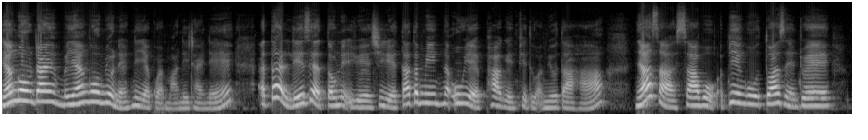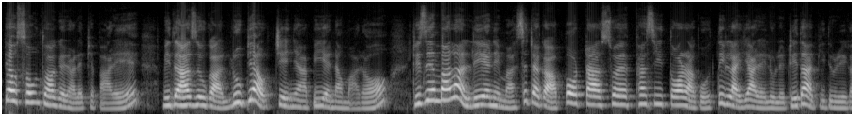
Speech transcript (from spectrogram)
ရန်ကုန်တိုင်းမယန်းကုန်းမြို့နယ်နှစ်ရက်ကွယ်မှာနေထိုင်တယ်။အသက်43နှစ်အရွယ်ရှိတဲ့တာသမီ2ဦးရဲ့ဖခင်ဖြစ်သူအမျိုးသားဟာညစာစားဖို့အပြင်ကိုသွားစဉ်တွင်ပျောက်ဆုံးသွားခဲ့တာလည်းဖြစ်ပါတယ်။မိသားစုကလူပျောက်ကြေညာပြီးရဲ့နောက်မှာတော့ ဒီဇင်ဘာလ၄ရက်နေ့မှာစစ်တပ်ကပေါ်တာဆွဲဖမ်းဆီးသွားတာကိုသိလိုက်ရတယ်လို့လည်းဒေသပြည်သူတွေက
